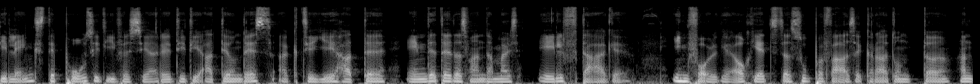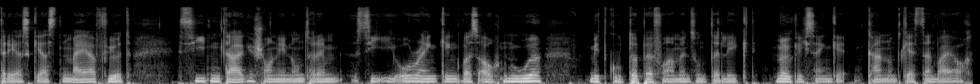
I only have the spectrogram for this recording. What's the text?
die längste positive Serie, die die AT&S-Aktie je hatte, endete. Das waren damals elf Tage in Folge. Auch jetzt der Superphase gerade und der Andreas Gerstenmeier führt sieben Tage schon in unserem CEO-Ranking, was auch nur mit guter Performance unterlegt möglich sein kann. Und gestern war ja auch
